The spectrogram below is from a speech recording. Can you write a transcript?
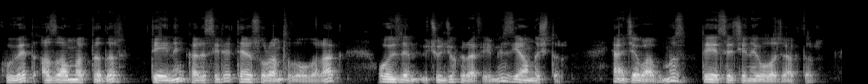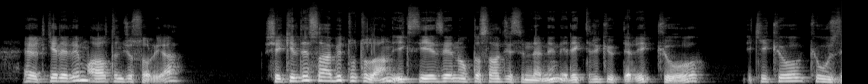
Kuvvet azalmaktadır. D'nin karesiyle ters orantılı olarak. O yüzden üçüncü grafiğimiz yanlıştır. Yani cevabımız D seçeneği olacaktır. Evet gelelim 6. soruya. Şekilde sabit tutulan x, y, z noktasal cisimlerinin elektrik yükleri Q, 2Q, QZ.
